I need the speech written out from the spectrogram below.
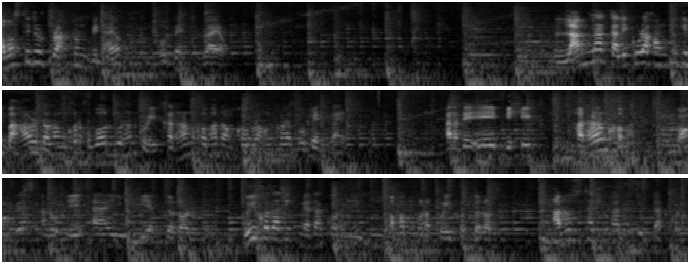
সমষ্টিটোৰ প্ৰাক্তন বিধায়ক ভূপেন ৰায়ক। লাংলা কালিকুৰা সংযোগী বাঁহৰ দলংখন শুভ উদ্বোধন কৰি সাধাৰণ সভাত অংশগ্ৰহণ কৰে ভূপেন ৰায়। আনহাতে এই বিশেষ সাধাৰণ সভাত কংগ্ৰেছ আৰু A I U D F দলৰ দুই শতাধিক নেতাকৰ্মী অসম গণ পৰিষদ দলত আনুষ্ঠানিকভাৱে যোগদান কৰে।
